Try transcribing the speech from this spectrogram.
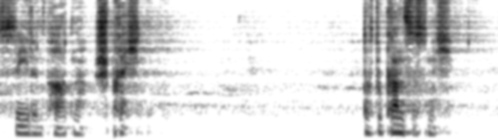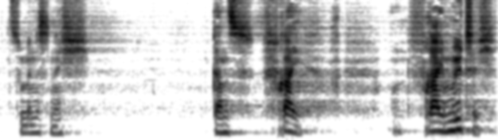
Seelenpartner sprechen. Doch du kannst es nicht, zumindest nicht ganz frei und freimütig.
